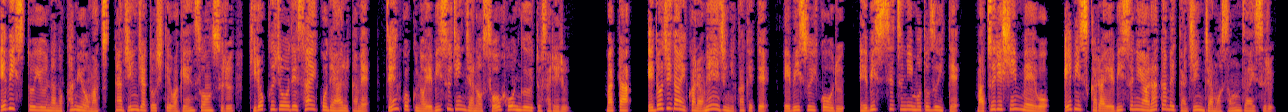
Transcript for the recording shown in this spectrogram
エビスという名の神を祀った神社としては現存する記録上で最古であるため、全国のエビス神社の総本宮とされる。また、江戸時代から明治にかけて、エビスイコール、エビス説に基づいて、祭り神明を、エビスからエビスに改めた神社も存在する。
